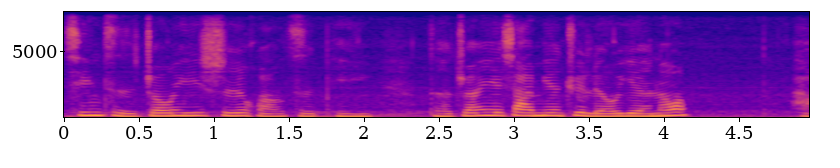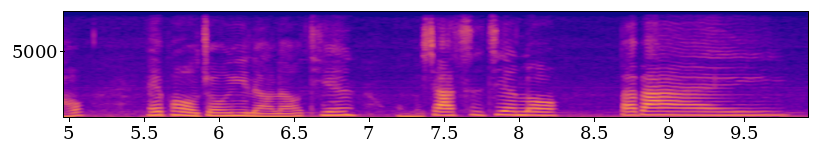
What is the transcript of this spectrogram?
亲子中医师黄子平的专业下面去留言哦。好，Apple 中医聊聊天，我们下次见喽，拜拜。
